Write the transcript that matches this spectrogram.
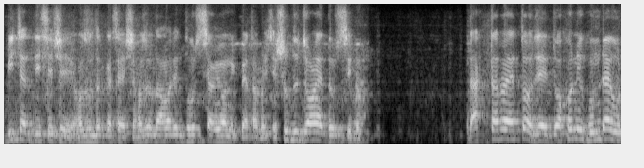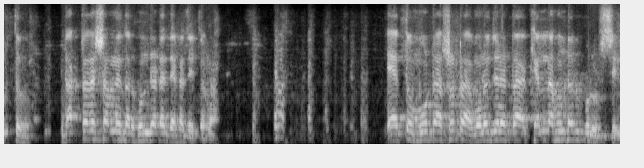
বিচার দিছে সে হজরতের কাছে এসে। হজরত আমার ধরছে, আমি অনেক ব্যথা পাইছি। শুধু জড়ায় ধরছিল। ডাক্তারও এত যে যখনই হুন্ডায় উঠতো, ডাক্তারের সামনে তার হুন্ডাটা দেখা যেত না। এত মোটা সোটা, মনে হয় একটা খেলনা হুন্ডার উপর উঠছে।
